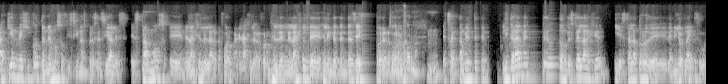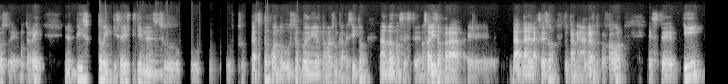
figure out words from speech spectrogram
aquí en México tenemos oficinas presenciales. Estamos en el Ángel de la Reforma, en el Ángel de la Reforma, en el, Ángel de, la Independencia y sobre Reforma. Sobre reforma. Exactamente. Literalmente donde está el ángel y está la torre de, de New York Light, de Seguros eh, Monterrey, en el piso 26 tienen su, su, casa, cuando gusten pueden ir a tomarse un cafecito, nada más nos, este, nos avisan para eh, dar, dar, el acceso, tú también, Alberto, por favor, este, y,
